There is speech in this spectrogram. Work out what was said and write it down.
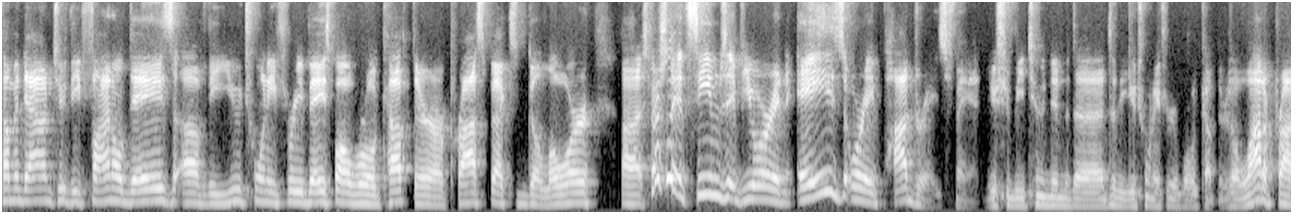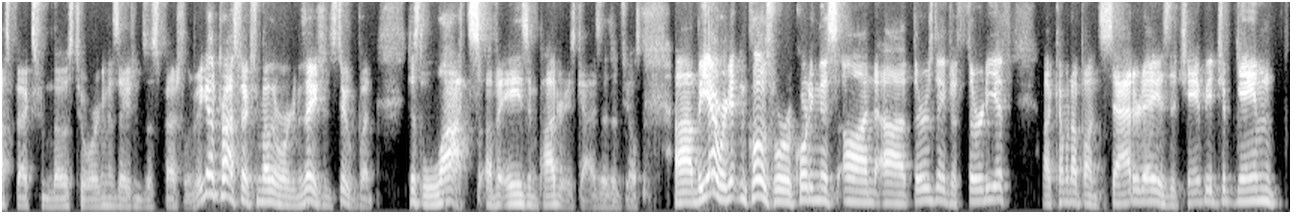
coming down to the final days of the U23 Baseball World Cup. There are prospects galore. Uh, especially, it seems if you're an A's or a Padres fan, you should be tuned into the to the U23 World Cup. There's a lot of prospects from those two organizations, especially. We got prospects from other organizations too, but just lots of A's and Padres guys, as it feels. Uh, but yeah, we're getting close. We're recording this on uh, Thursday the 30th. Uh, coming up on Saturday is the championship game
